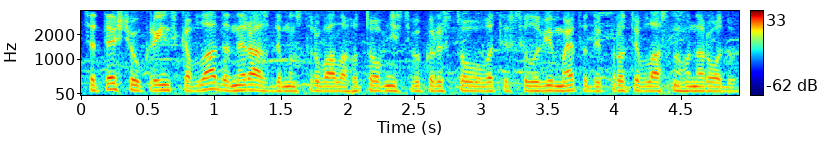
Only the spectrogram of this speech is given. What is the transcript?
це те, що українська влада не раз демонструвала готовність використовувати силові методи проти власного народу.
